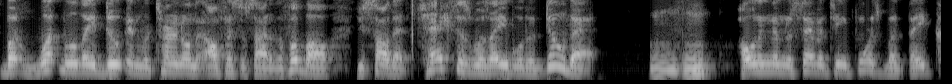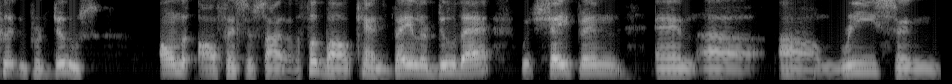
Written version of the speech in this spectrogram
But what will they do in return on the offensive side of the football? You saw that Texas was able to do that, mm-hmm. holding them to 17 points, but they couldn't produce on the offensive side of the football. Can Baylor do that with Shapen and uh, um, Reese and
